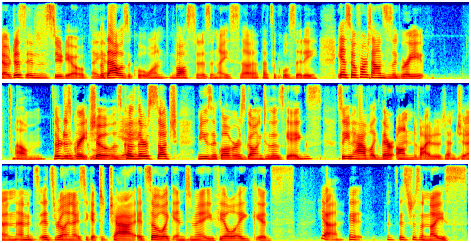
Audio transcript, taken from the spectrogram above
No, just in the studio. Okay. But that was a cool one. Boston is a nice. Uh, that's a cool city. Yeah, Sofar Sounds is a great. Um, they're just they're great cool. shows Yeah, because yeah. there's such music lovers going to those gigs. So you have like their undivided attention, and it's it's really nice. You get to chat. It's so like intimate. You feel like it's yeah. It it's, it's just a nice.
